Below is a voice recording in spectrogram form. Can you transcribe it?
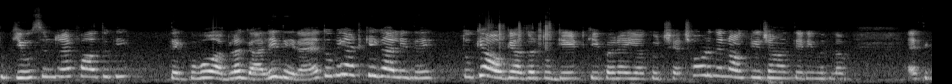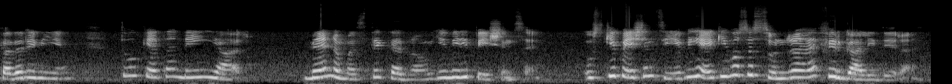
तू क्यों सुन रहा है फालतू की? तेरे को वो अगला गाली दे रहा है, तू भी हट के गाली दे। तो क्या हो गया अगर तू गेट कीपर है या कुछ है? छोड़ दे नौकरी जहाँ तेरी मतलब ऐसी कदर ही नहीं है। तो वो कहता नहीं यार, मैं नमस्ते कर रहा हूँ, ये मेरी पेशेंस है। उसकी पेशेंस ये भी है कि वो उसे सुन रहा है, फिर गाली दे रहा है।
